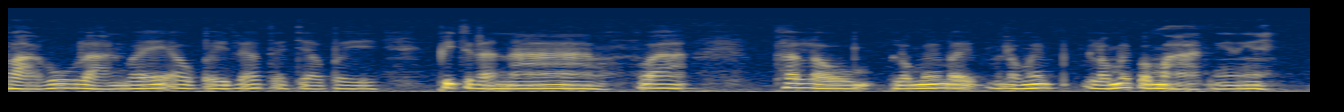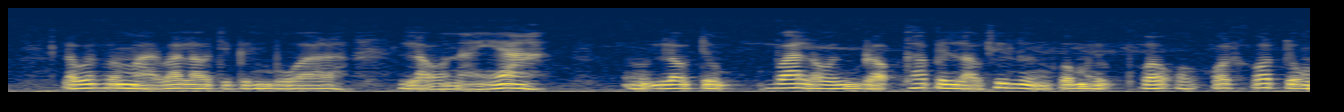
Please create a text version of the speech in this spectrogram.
ฝากลูกหลานไว้เอาไปแล้วแต่จะไปพิจารณาว่า ถ้าเราเราไม่เราไม่เราไม่ประมาทไงเราไม่ประมาทว่าเราจะเป็นบัวเหล่าไหนอะเราจะว่าเราถ้าเป็นเหล่าที่หนึ่งก็ไม่ก็ก็จง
